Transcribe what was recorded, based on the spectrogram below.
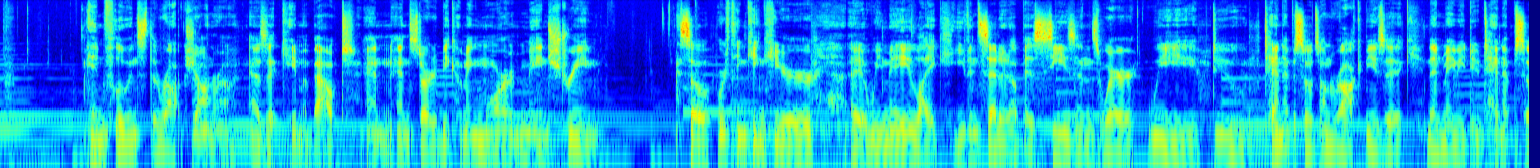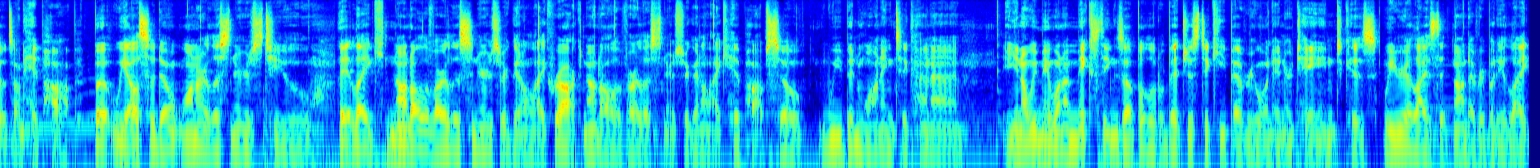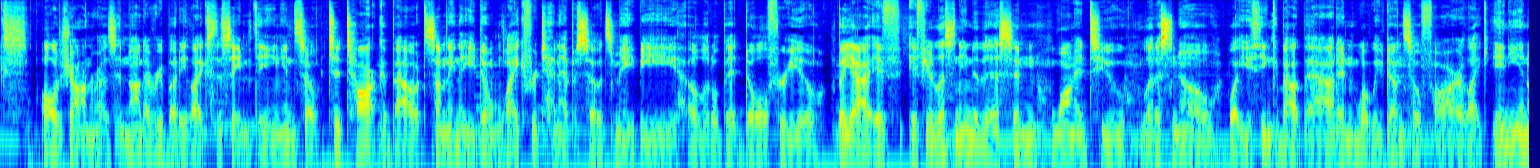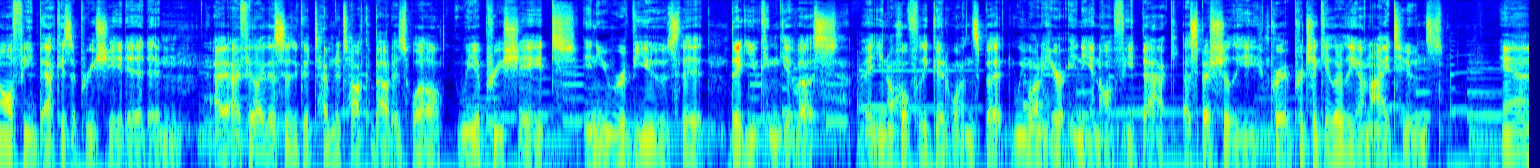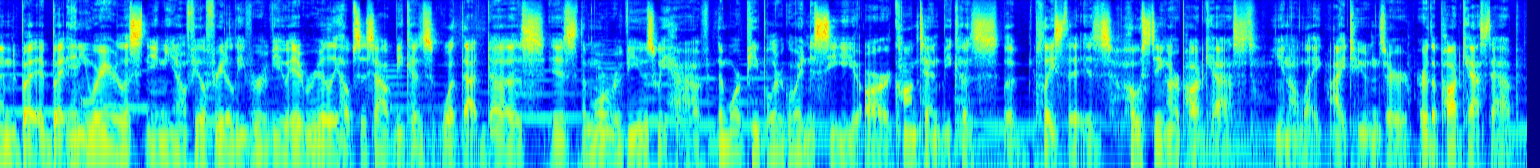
influenced the rock genre as it came about and, and started becoming more mainstream. So we're thinking here, uh, we may like even set it up as seasons where we do 10 episodes on rock music, then maybe do 10 episodes on hip hop. But we also don't want our listeners to, like, not all of our listeners are gonna like rock, not all of our listeners are gonna like hip hop. So we've been wanting to kind of you know, we may want to mix things up a little bit just to keep everyone entertained because we realize that not everybody likes all genres and not everybody likes the same thing. And so to talk about something that you don't like for 10 episodes may be a little bit dull for you. But yeah, if, if you're listening to this and wanted to let us know what you think about that and what we've done so far, like any and all feedback is appreciated. And I, I feel like this is a good time to talk about as well. We appreciate any reviews that, that you can give us. Uh, you know, hopefully good ones, but we want to hear any and all feedback, especially particularly on iTunes. And but but anywhere you're listening, you know, feel free to leave a review. It really helps us out because what that does is the more reviews we have, the more people are going to see our content because the place that is hosting our podcast, you know, like iTunes or or the podcast app,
